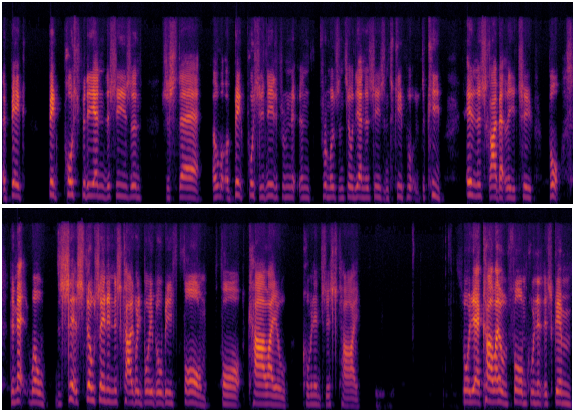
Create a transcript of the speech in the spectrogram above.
A big, big push for the end of the season. Just uh, a, a big push is needed from and from us until the end of the season to keep to keep in the Sky Bet League two. But the Met, well, still saying in this category, boy, will be form for Carlisle coming into this tie. So yeah, Carlisle form coming into this game.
